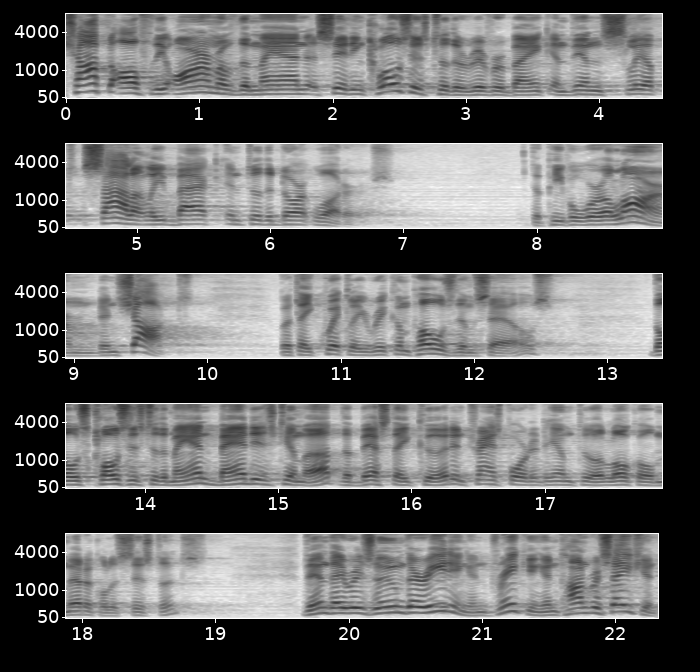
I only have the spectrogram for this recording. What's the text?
chopped off the arm of the man sitting closest to the riverbank, and then slipped silently back into the dark waters. The people were alarmed and shocked, but they quickly recomposed themselves. Those closest to the man bandaged him up the best they could and transported him to a local medical assistance. Then they resumed their eating and drinking and conversation,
